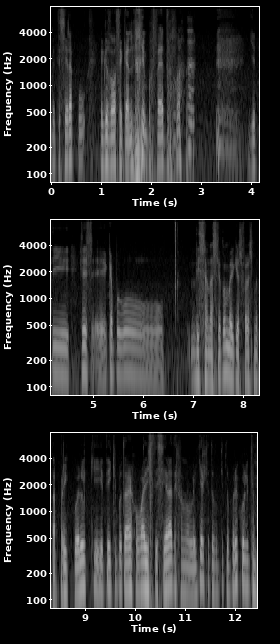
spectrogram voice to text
με τη σειρά που εκδόθηκαν, υποθέτω. Ναι. γιατί, ξέρεις, ε, κάπου εγώ δυσανασχετώ μερικές φορές με τα prequel και γιατί εκεί που τα έχω βάλει στη σειρά τη χρονολογία έρχεται εκεί το prequel και με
